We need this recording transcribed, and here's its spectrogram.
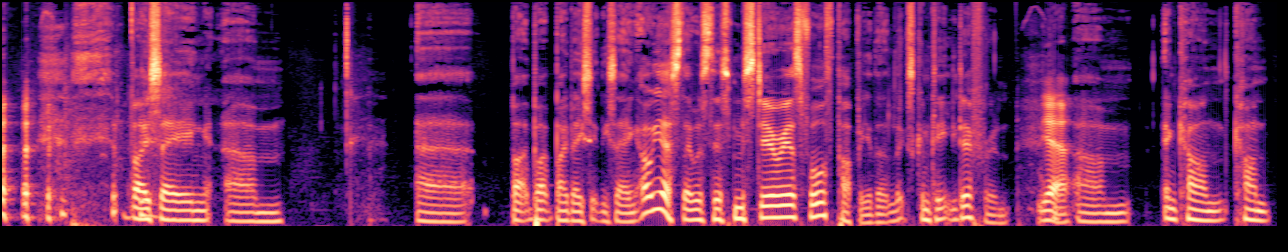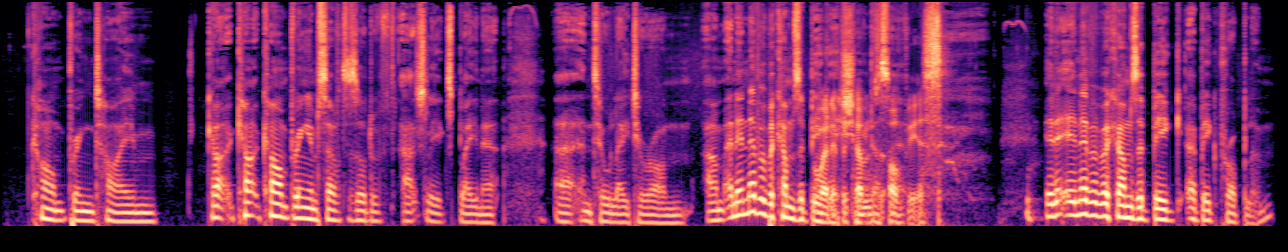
by saying, um, uh, but but by basically saying, "Oh yes, there was this mysterious fourth puppy that looks completely different." Yeah, um, and can't can't can't bring time can't can't, can't bring himself to sort of actually explain it uh, until later on. Um, and it never becomes a big when it issue, becomes does it? obvious. It, it never becomes a big a big problem.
